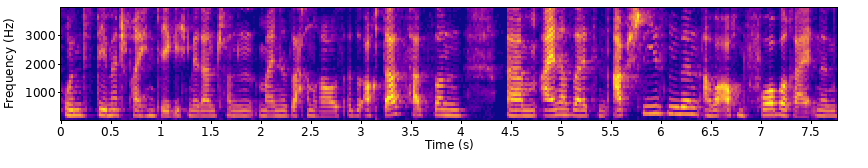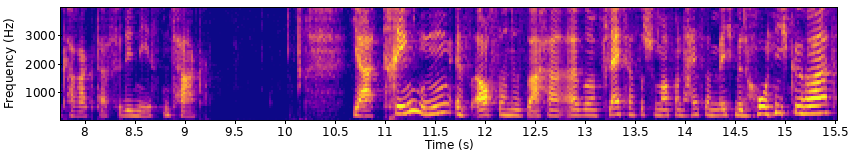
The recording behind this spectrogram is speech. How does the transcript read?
Und dementsprechend lege ich mir dann schon meine Sachen raus. Also auch das hat so einen ähm, einerseits einen abschließenden, aber auch einen vorbereitenden Charakter für den nächsten Tag. Ja, trinken ist auch so eine Sache. Also vielleicht hast du schon mal von heißer Milch mit Honig gehört.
